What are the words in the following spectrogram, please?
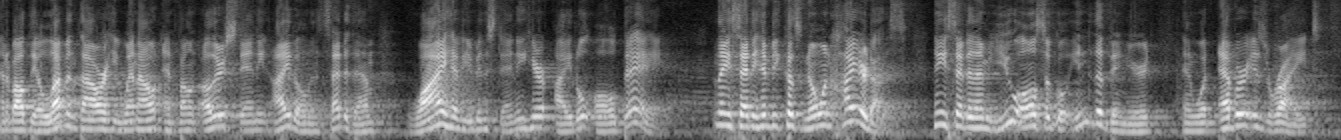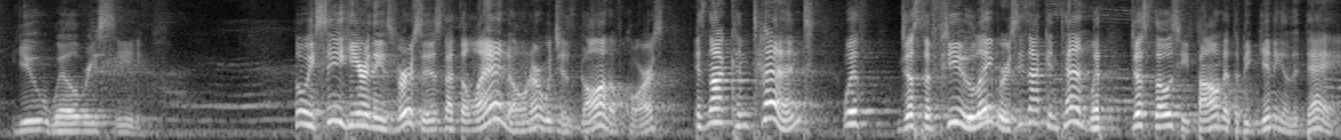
And about the eleventh hour he went out and found others standing idle, and said to them, Why have you been standing here idle all day? And they said to him, Because no one hired us. And he said to them, You also go into the vineyard, and whatever is right you will receive. So we see here in these verses that the landowner, which is God, of course, is not content with just a few laborers. He's not content with just those he found at the beginning of the day.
